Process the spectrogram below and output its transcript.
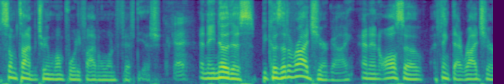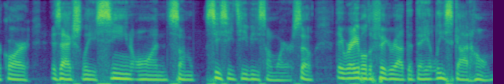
sometime between 145 and 150 ish Okay. and they know this because of the rideshare guy. And then also, I think that rideshare car is actually seen on some CCTV somewhere. So they were able to figure out that they at least got home.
